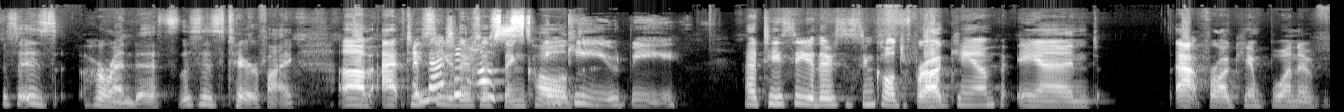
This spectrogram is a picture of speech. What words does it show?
This is horrendous. This is terrifying. Um, at TCU, Imagine there's this thing called you'd be. at TCU. There's this thing called Frog Camp, and at Frog Camp, one of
